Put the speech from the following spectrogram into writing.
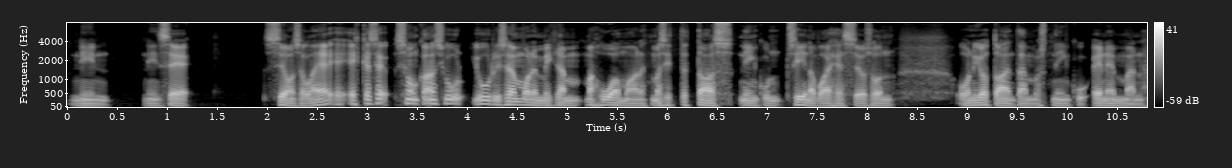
niin, niin se, se on sellainen, e- ehkä se, se on myös juuri semmoinen, mikä mä huomaan, että mä sitten taas niin kuin siinä vaiheessa, jos on on jotain tämmöistä niin kuin enemmän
